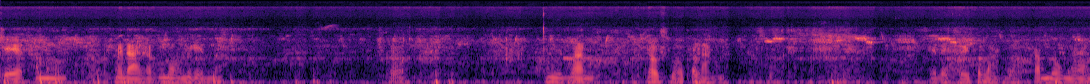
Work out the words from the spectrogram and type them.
แก่ทำไม่ได้ครับมองไม่เห็นนะก็ นี่เป็นบ้านเจ้าสัวฝรั่งนะได้เคยฝรั่งทำโรงงาน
